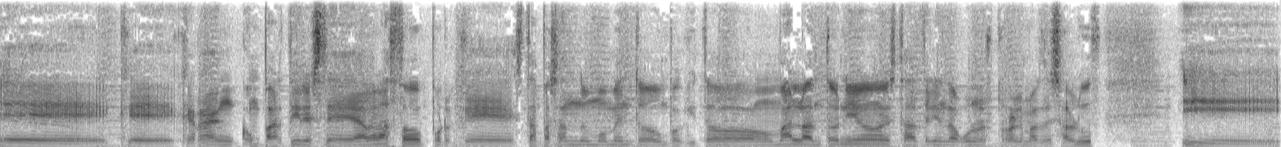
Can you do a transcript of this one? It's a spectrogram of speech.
eh, que querrán compartir este abrazo porque está pasando un momento un poquito malo Antonio, está teniendo algunos problemas de salud y,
